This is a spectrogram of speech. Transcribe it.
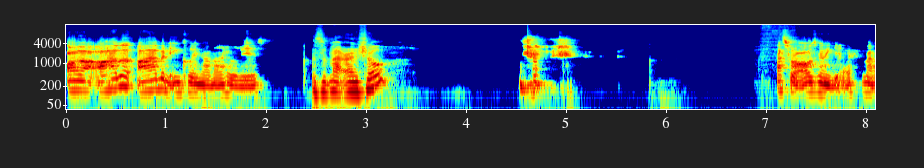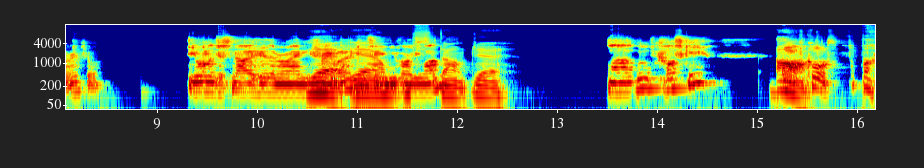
I, I have a, I have an inkling. I know who it is. is it Matt Renshaw? That's what I was going to go. Matt Renshaw. Do you want to just know who the remaining three were, yeah. considering I'm you've already won? stumped. Yeah. Uh, Will Pucovski, Oh, of course. fuck.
